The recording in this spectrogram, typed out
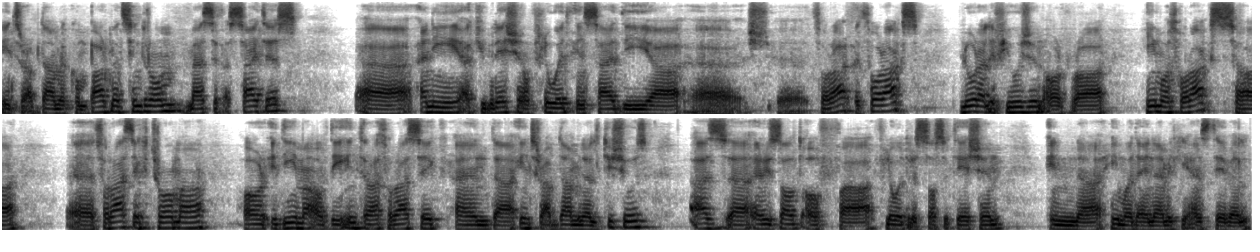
intra-abdominal compartment syndrome, massive ascites, uh, any accumulation of fluid inside the uh, uh, thorax, pleural effusion or hemothorax, uh, uh, thoracic trauma, or edema of the intrathoracic and uh, intra-abdominal tissues as uh, a result of uh, fluid resuscitation in uh, hemodynamically unstable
